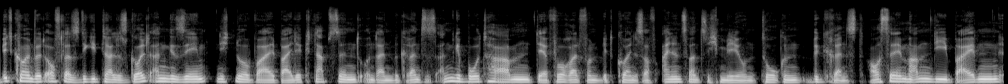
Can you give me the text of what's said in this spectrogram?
Bitcoin wird oft als digitales Gold angesehen, nicht nur weil beide knapp sind und ein begrenztes Angebot haben. Der Vorrat von Bitcoin ist auf 21 Millionen Token begrenzt. Außerdem haben die beiden äh,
